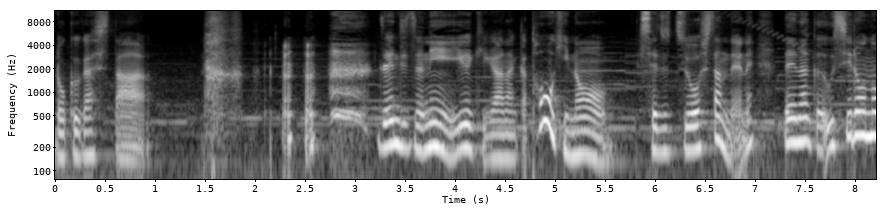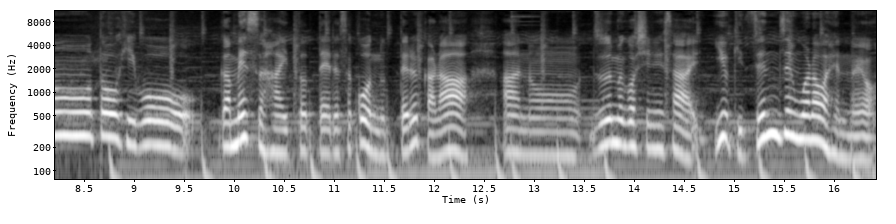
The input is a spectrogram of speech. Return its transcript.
録画した。前日に勇気がなんか頭皮の施術をしたんだよね。でなんか後ろの頭皮をがメス入っとってでそこを塗ってるからあのズーム越しにさ勇気全然笑わへんのよ。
